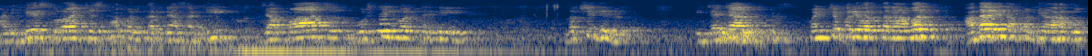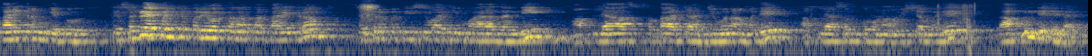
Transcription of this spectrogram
आणि हे स्वराज्य स्थापन करण्यासाठी ज्या पाच गोष्टींवर त्यांनी लक्ष दिलं की ज्याच्या पंचपरिवर्तनावर आधारित आपण हे हा जो कार्यक्रम घेतो ते सगळे पंचपरिवर्तनाचा कार्यक्रम छत्रपती शिवाजी महाराजांनी आपल्या स्वतःच्या जीवनामध्ये आपल्या संपूर्ण आयुष्यामध्ये दाखवून दिलेला आहे.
